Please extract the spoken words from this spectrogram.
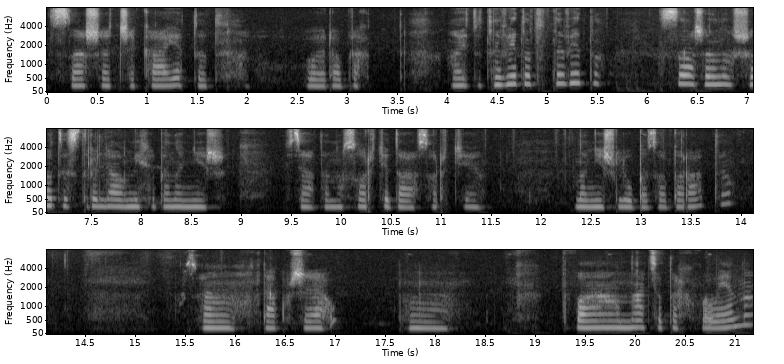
Саша чекає тут в аеробрах. Ай, тут не видно, тут не видно. Саша, ну що ти стріляв, міг би на ніж взяти. Ну, сорті, да, сорті. На ніж любить забирати. Це, так, вже 12 хвилина.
